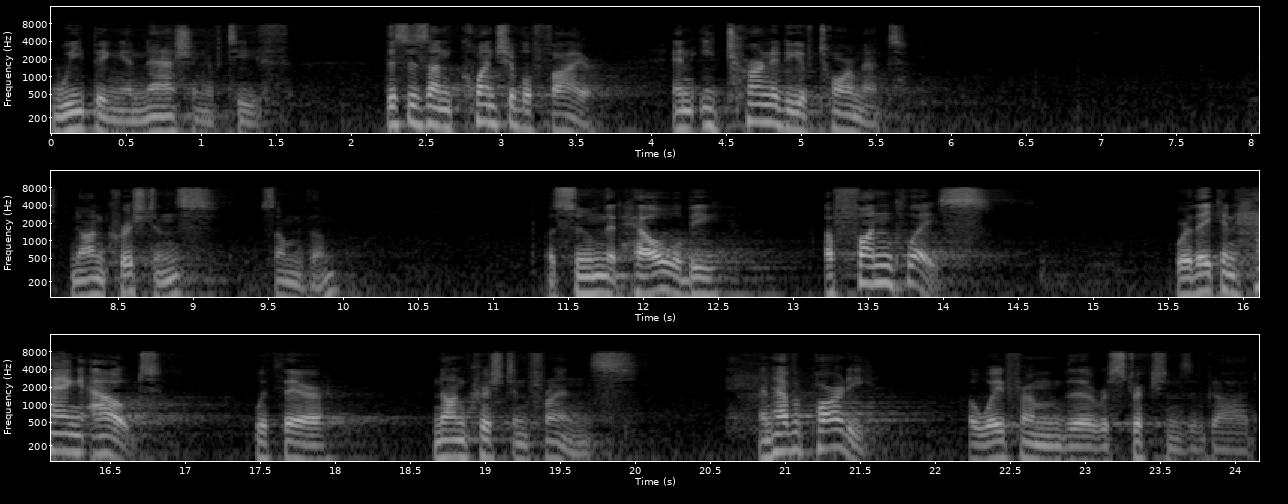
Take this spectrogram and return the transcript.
weeping and gnashing of teeth. This is unquenchable fire. an eternity of torment. Non Christians, some of them, assume that hell will be a fun place where they can hang out with their non Christian friends and have a party away from the restrictions of God.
